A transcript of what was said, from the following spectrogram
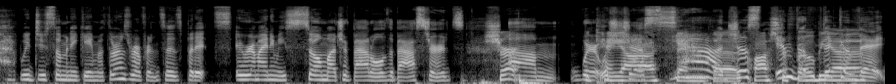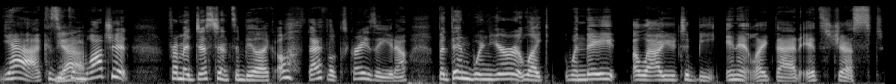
we do so many Game of Thrones references, but it's it reminded me so much of Battle of the Bastards. Sure. Um, where The it was just yeah, just in the thick of it. Yeah, because you Yeah. can watch it from a distance and be like, oh, that looks crazy, you know. But then when you're like, when they allow you to be in it like that, it's just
